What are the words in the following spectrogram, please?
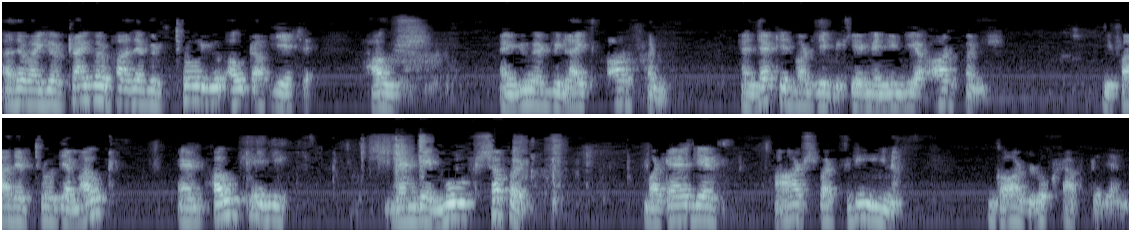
otherwise your tribal father will throw you out of this house, and you will be like orphan. And that is what they became in India, orphans. The father threw them out, and out in when they moved, suffered. But as their hearts were clean, God looked after them.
